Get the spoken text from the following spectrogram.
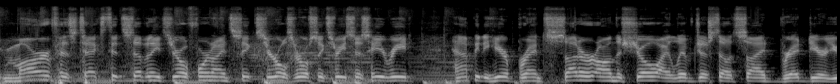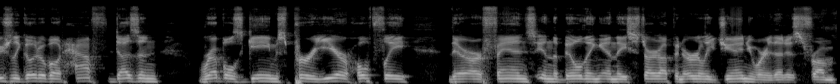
Right, Marv has texted 780-496-0063, says, Hey, Reed, happy to hear Brent Sutter on the show. I live just outside Red Deer, usually go to about half dozen Rebels games per year. Hopefully there are fans in the building and they start up in early January. That is from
